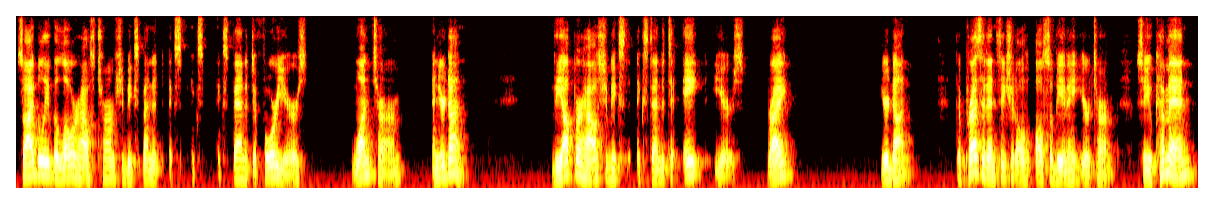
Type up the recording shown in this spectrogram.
So I believe the lower house term should be expanded ex, ex, expanded to four years, one term, and you're done. The upper house should be ex- extended to eight years, right? You're done. The presidency should al- also be an eight-year term. So you come in,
